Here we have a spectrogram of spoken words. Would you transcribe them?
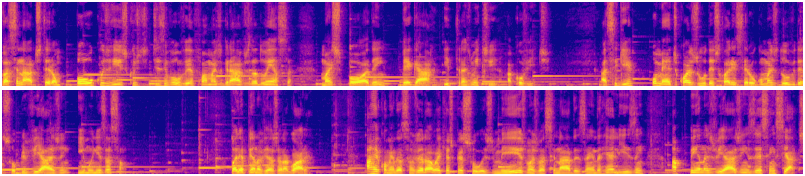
Vacinados terão poucos riscos de desenvolver formas graves da doença, mas podem pegar e transmitir a Covid. A seguir, o médico ajuda a esclarecer algumas dúvidas sobre viagem e imunização. Vale a pena viajar agora? A recomendação geral é que as pessoas, mesmo as vacinadas, ainda realizem apenas viagens essenciais.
